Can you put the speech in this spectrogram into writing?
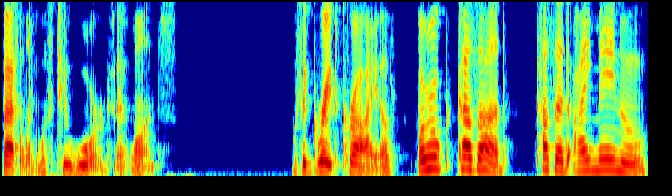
battling with two wargs at once. With a great cry of Baruk Khazâd, Khazâd ai-mênu,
